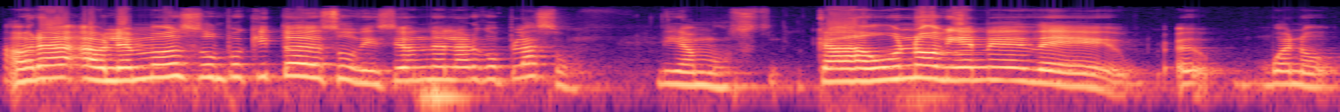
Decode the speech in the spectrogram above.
Ahora hablemos un poquito de su visión de largo plazo. Digamos, cada uno viene de, eh, bueno,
